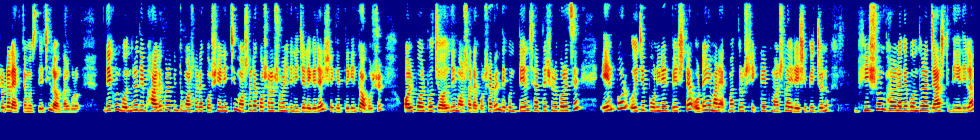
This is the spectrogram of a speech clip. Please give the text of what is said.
টোটাল এক চামচ দিয়েছি লঙ্কার গুঁড়ো। দেখুন বন্ধুরা, দিয়ে ভালো করে কিন্তু মশলাটা কষিয়ে নিচ্ছি। মশলাটা কষানোর সময় যদি নিচে লেগে যায়, সেক্ষেত্রে কিন্তু অবশ্যই অল্প অল্প জল দিয়ে মশলাটা কষাবেন। দেখুন তেল ছাড়তে শুরু করেছে। এরপর ওই যে পনিরের পেস্টটা, ওটাই আমার একমাত্র সিক্রেট মশলা এই রেসিপির জন্য। ভীষণ ভালো লাগে বন্ধুরা জাস্ট দিয়ে দিলাম।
